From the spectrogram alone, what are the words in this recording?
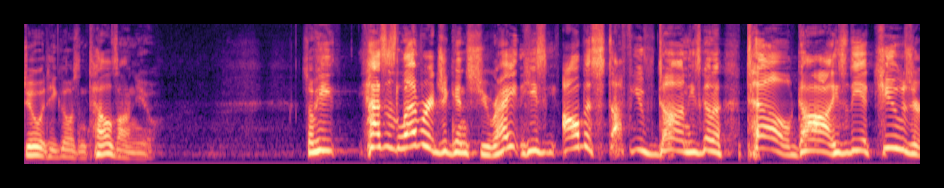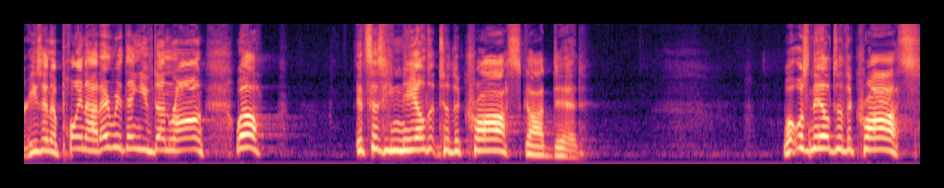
do it, he goes and tells on you. So he has his leverage against you, right? He's all this stuff you've done. He's to tell God. He's the accuser. He's to point out everything you've done wrong. Well, it says he nailed it to the cross, God did. What was nailed to the cross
